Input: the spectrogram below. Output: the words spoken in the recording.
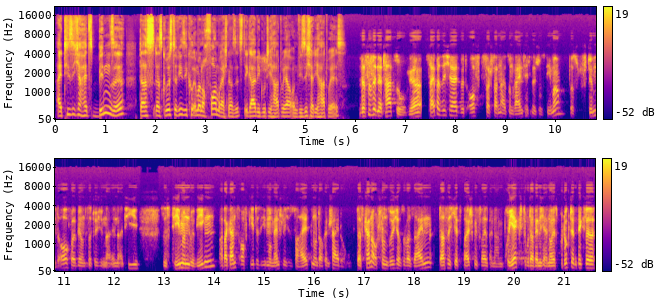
IT-Sicherheitsbinse, dass das größte Risiko immer noch vorm Rechner sitzt, egal wie gut die Hardware und wie sicher die Hardware ist? Das ist in der Tat so. Ja. Cybersicherheit wird oft verstanden als ein rein technisches Thema. Das stimmt auch, weil wir uns natürlich in, in IT-Systemen bewegen. Aber ganz oft geht es eben um menschliches Verhalten und auch Entscheidungen. Das kann auch schon durchaus sowas sein, dass ich jetzt beispielsweise in einem Projekt oder wenn ich ein neues Produkt entwickle,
